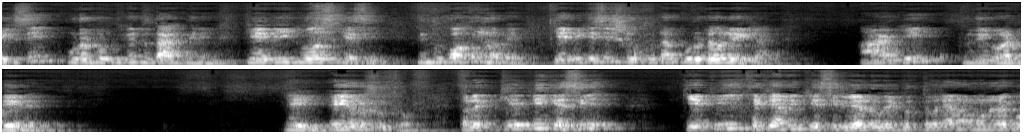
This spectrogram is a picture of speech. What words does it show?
লিখছি, পুরোটুকু কিন্তু দাগ দিনি। কেপি ইকুয়ালস কেসি কিন্তু কখন হবে? কেপি কেসি সূত্রটা পুরোটা হলো এটা আর টি টু দি পাওয়ার ডেল এই এই হলো সূত্র। তাহলে কেপি কেসি কেপি থেকে আমি কেসির ভ্যালু বের করতে পারি, আমরা মনে রাখব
